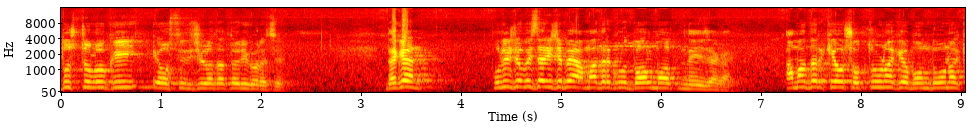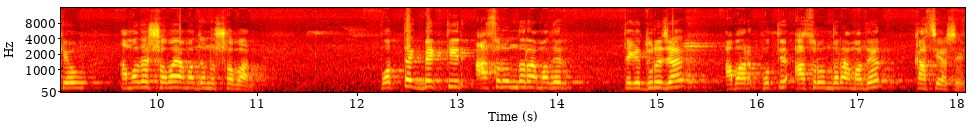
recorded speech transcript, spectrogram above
দুষ্ট লোকই এই অস্থিতিশীলতা তৈরি করেছে। দেখেন, পুলিশ অফিসার হিসেবে আমাদের কোনো দলমত নেই জায়গায়। আমাদের কেউ শত্রু না, কেউ বন্ধুও না, কেউ, আমাদের সবাই আমার জন্য সবার প্রত্যেক ব্যক্তির আচরণ দ্বারা আমাদের থেকে দূরে যায়, আবার প্রত্যেক আচরণ দ্বারা আমাদের কাছে আসে।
